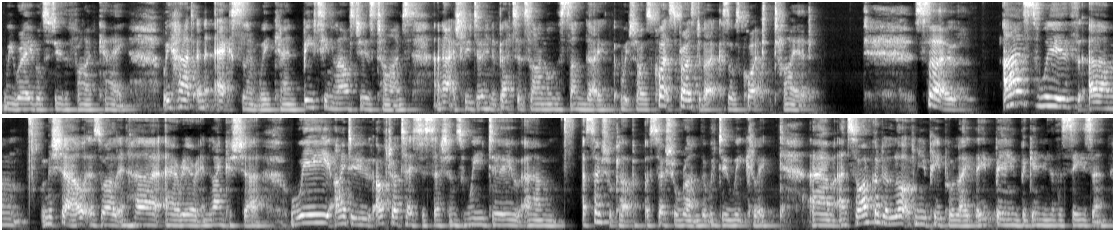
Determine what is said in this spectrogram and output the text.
we were able to do the 5k. We had an excellent weekend, beating last year's times and actually doing a better time on the Sunday, which I was quite surprised about because I was quite tired. So, as with um, Michelle as well in her area in Lancashire, we I do after our taster sessions we do um, a social club, a social run that we do weekly, um, and so I've got a lot of new people lately, being beginning of the season.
